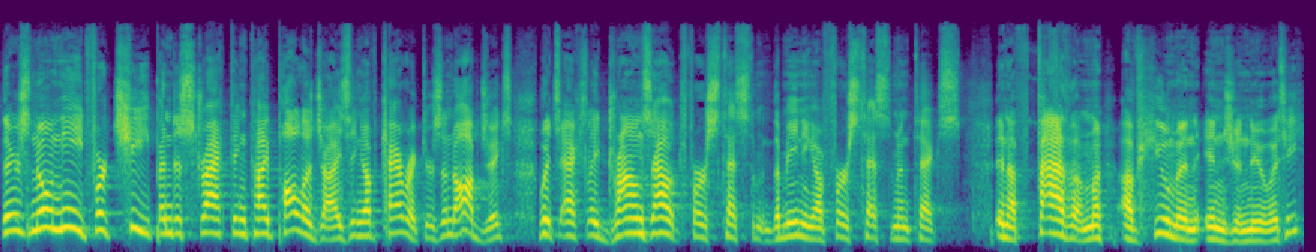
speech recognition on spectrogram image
There's no need for cheap and distracting typologizing of characters and objects, which actually drowns out First Testament, the meaning of First Testament texts in a fathom of human ingenuity,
